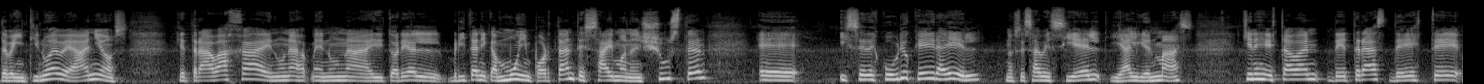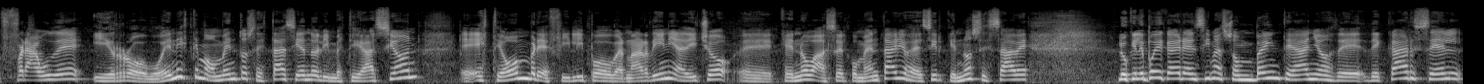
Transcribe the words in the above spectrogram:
de 29 años, que trabaja en una, en una editorial británica muy importante, Simon Schuster, eh, y se descubrió que era él, no se sabe si él y alguien más, quienes estaban detrás de este fraude y robo. En este momento se está haciendo la investigación. Eh, este hombre, Filippo Bernardini, ha dicho eh, que no va a hacer comentarios, es decir, que no se sabe. Lo que le puede caer encima son 20 años de, cárcel.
